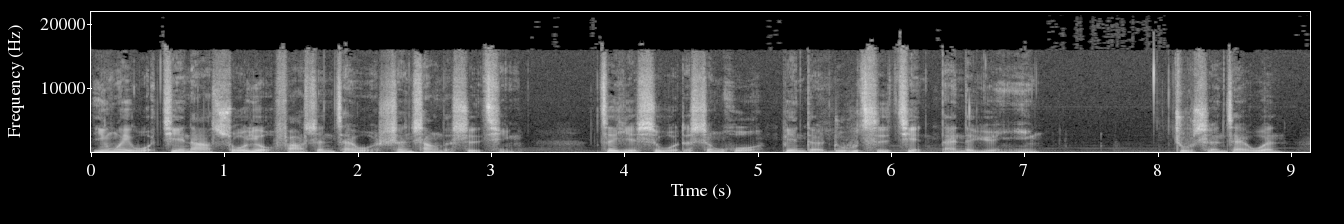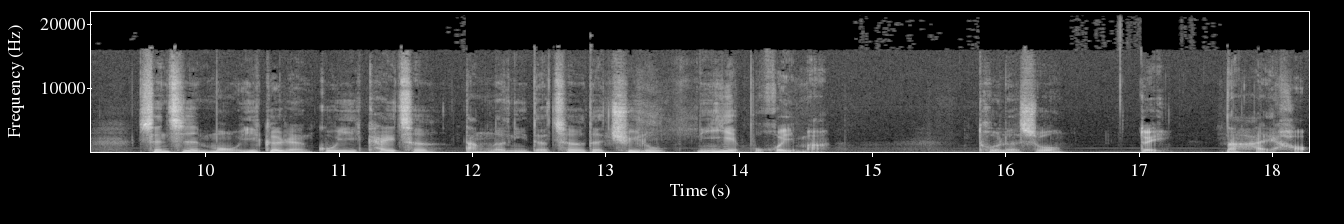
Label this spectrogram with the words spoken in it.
因为我接纳所有发生在我身上的事情，这也是我的生活变得如此简单的原因。”主持人在问。甚至某一个人故意开车挡了你的车的去路，你也不会吗？托勒说：“对，那还好。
